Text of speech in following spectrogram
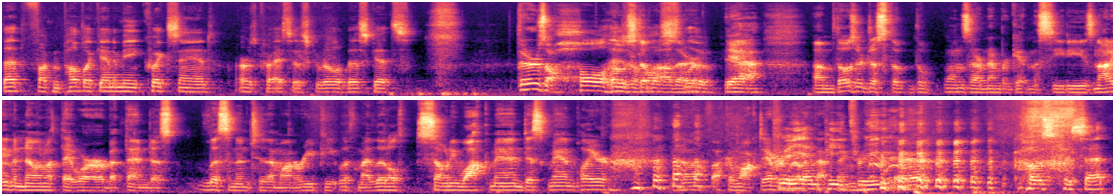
That fucking Public Enemy, Quicksand, Earth Crisis, Gorilla Biscuits. There's a whole There's host a of other. slew, yeah. yeah. Um, those are just the, the ones that I remember getting the CDs, not even knowing what they were, but then just listening to them on repeat with my little Sony Walkman Discman player. You know, I fucking walked Pre everywhere. thing. MP3 era. Post cassette.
